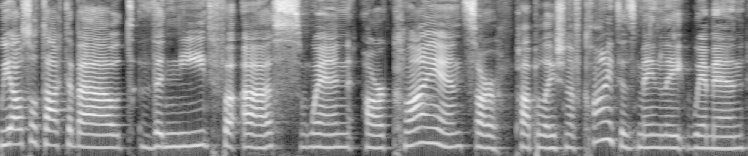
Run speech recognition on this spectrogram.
We also talked about the need for us when our clients, our population of clients is mainly women,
